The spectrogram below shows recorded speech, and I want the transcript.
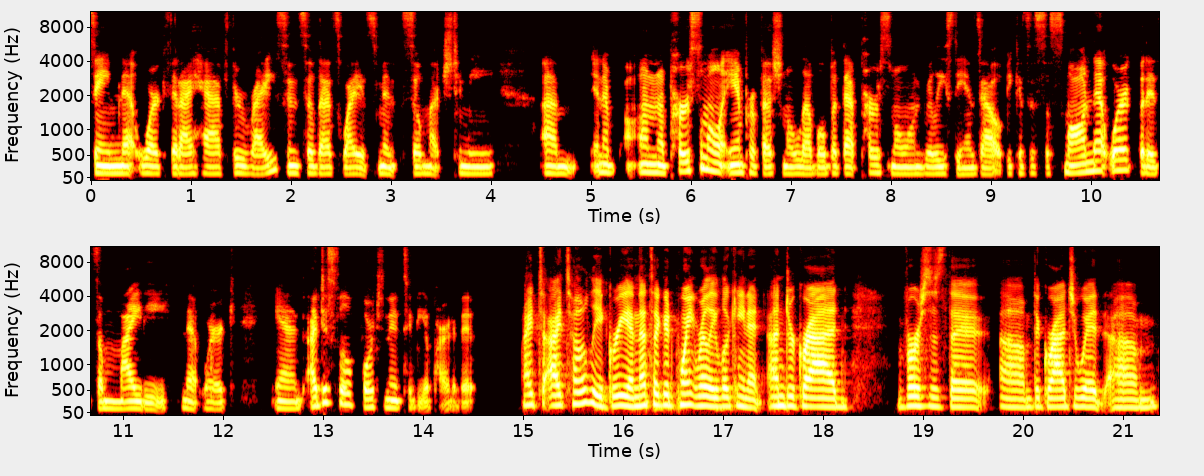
same network that I have through Rice. And so that's why it's meant so much to me um, in a, on a personal and professional level. But that personal one really stands out because it's a small network, but it's a mighty network. And I just feel fortunate to be a part of it. I, t- I totally agree. And that's a good point, really looking at undergrad versus the um, the graduate um,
